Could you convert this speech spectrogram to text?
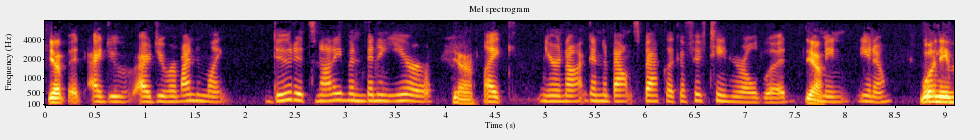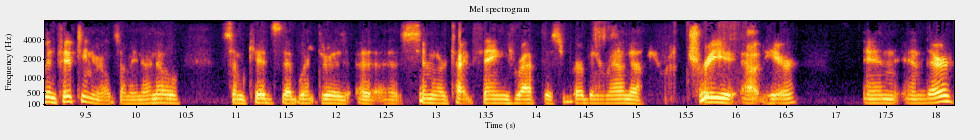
Yep. But I do, I do remind him like, dude, it's not even been a year. Yeah. Like you're not going to bounce back like a 15 year old would. Yeah. I mean, you know, well, and even 15 year olds. I mean, I know some kids that went through a, a similar type things, wrapped the suburban around a tree out here and, and they're,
